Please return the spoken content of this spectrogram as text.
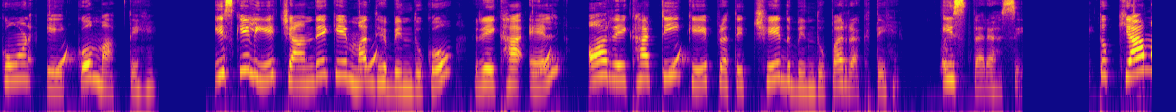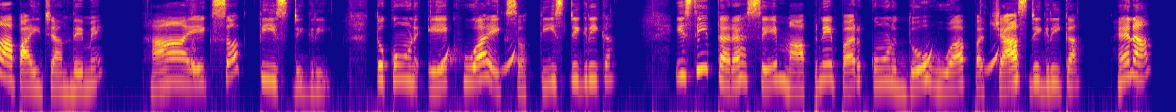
कोण एक को मापते हैं। इसके लिए चांदे के मध्य बिंदु को रेखा एल और रेखा टी के प्रतिच्छेद बिंदु पर रखते हैं। इस तरह से। तो क्या माप आई चांदे में? हाँ 130 डिग्री। तो कोण एक हुआ 130 डिग्री का। इसी तरह से मापने पर कोण दो हुआ 50 डिग्री का, है ना?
